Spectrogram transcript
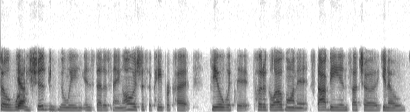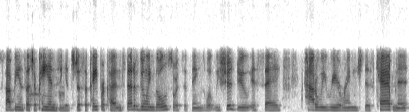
So what yeah. we should be doing instead of saying oh it's just a paper cut deal with it. Put a glove on it. Stop being such a you know stop being such a pansy. It's just a paper cut. Instead of doing those sorts of things what we should do is say how do we rearrange this cabinet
